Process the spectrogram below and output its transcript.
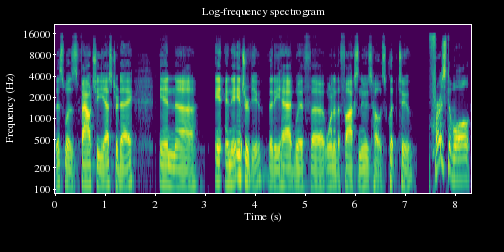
This was Fauci yesterday in, uh, in an interview that he had with uh, one of the Fox News hosts, clip two. First of all,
